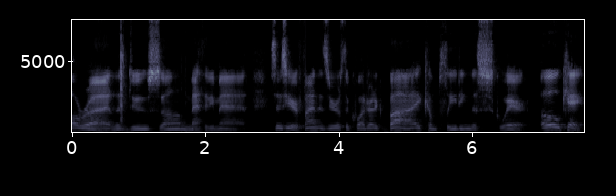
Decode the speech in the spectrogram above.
All right, let's do some mathity math. It says here, find the zeros to the quadratic by completing the square. Okay,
